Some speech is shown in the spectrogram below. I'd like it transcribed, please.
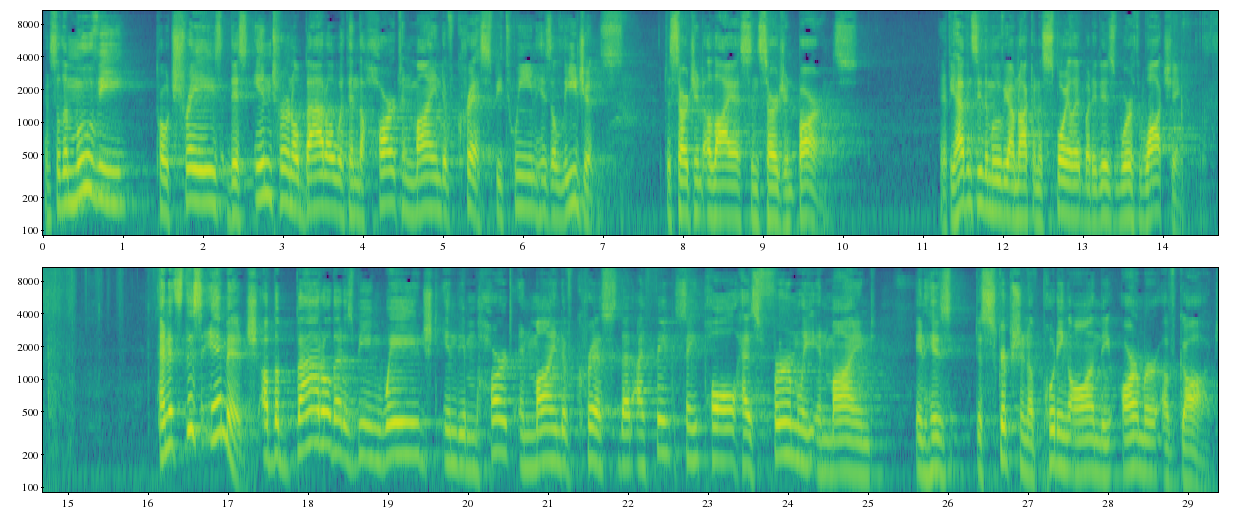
And so the movie portrays this internal battle within the heart and mind of Chris between his allegiance to Sergeant Elias and Sergeant Barnes. And if you haven't seen the movie, I'm not going to spoil it, but it is worth watching. And it's this image of the battle that is being waged in the heart and mind of Chris that I think St. Paul has firmly in mind in his description of putting on the armor of God.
